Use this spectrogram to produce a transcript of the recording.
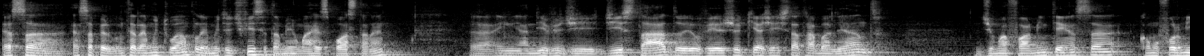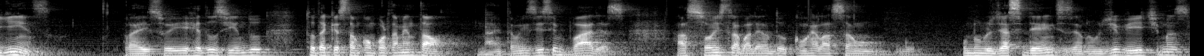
essa, essa pergunta é muito ampla e muito difícil também uma resposta, né? Uh, em, a nível de, de Estado, eu vejo que a gente está trabalhando de uma forma intensa como formiguinhas, para isso ir reduzindo toda a questão comportamental. Né? Então, existem várias ações trabalhando com relação o número de acidentes, é o número de vítimas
